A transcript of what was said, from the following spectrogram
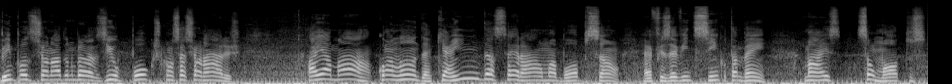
bem posicionado no Brasil, poucos concessionários. A Yamaha com a Lander, que ainda será uma boa opção. FZ25 também, mas são motos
